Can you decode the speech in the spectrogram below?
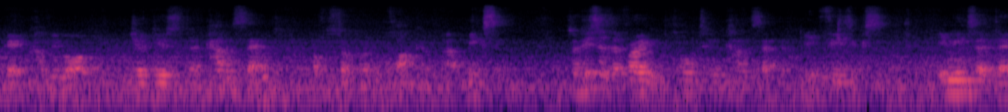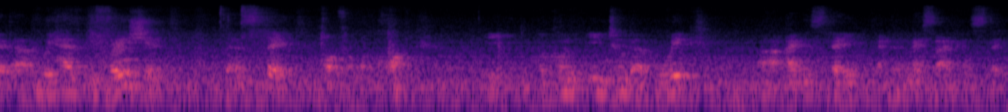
okay, coupling will introduce the concept of so-called quark uh, mixing. So this is a very important concept in physics. It means that, that uh, we have differentiated the state of a quark into the weak uh, eigenstate and the mass eigenstate.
